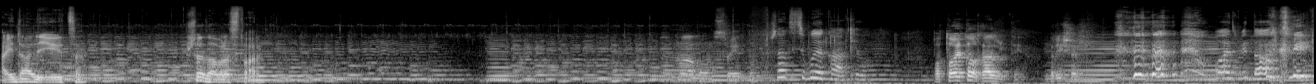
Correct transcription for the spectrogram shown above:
A i dalje igrica. Što je dobra stvar. Svijetu. Šta ti se bude kakilo? Pa to je to, kažem ti. Brišeš. Ovo će biti dobar klip.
